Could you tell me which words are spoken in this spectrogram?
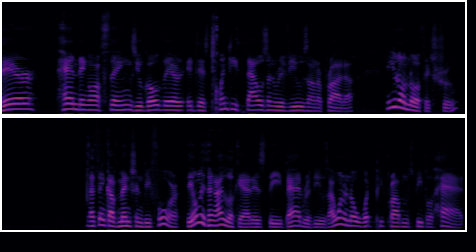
They're handing off things. You go there, it, there's 20,000 reviews on a product, and you don't know if it's true. I think I've mentioned before, the only thing I look at is the bad reviews. I want to know what problems people had,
